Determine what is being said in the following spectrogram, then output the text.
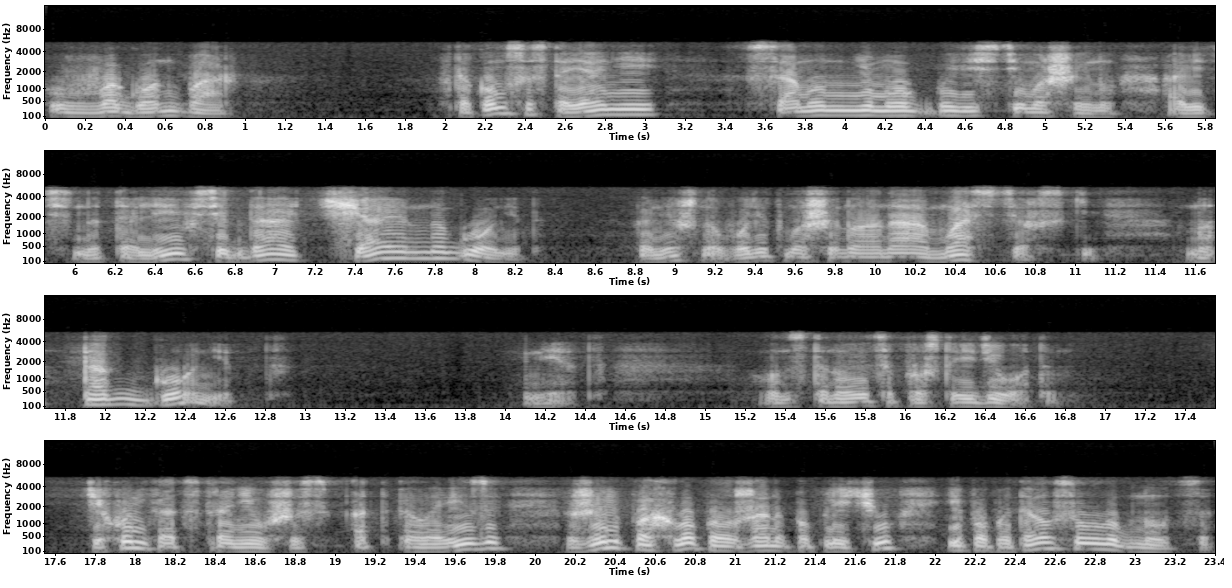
в вагон-бар. В таком состоянии сам он не мог бы вести машину, а ведь Натали всегда отчаянно гонит. Конечно, водит машину она мастерски, но так гонит. Нет, он становится просто идиотом. Тихонько отстранившись от Элоизы, Жиль похлопал Жана по плечу и попытался улыбнуться.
